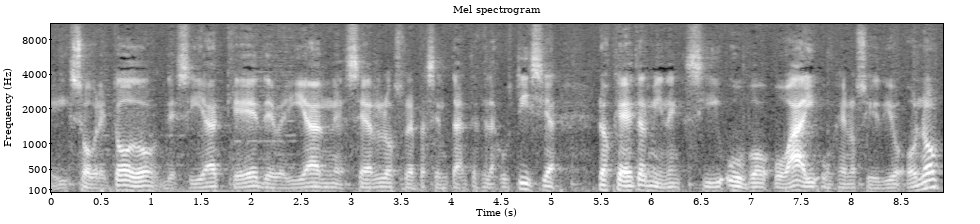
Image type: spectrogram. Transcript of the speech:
y sobre todo decía que deberían ser los representantes de la justicia los que determinen si hubo o hay un genocidio o no.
